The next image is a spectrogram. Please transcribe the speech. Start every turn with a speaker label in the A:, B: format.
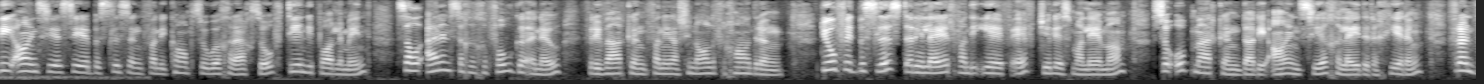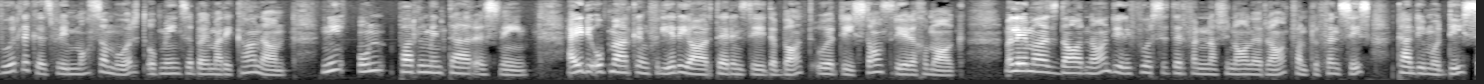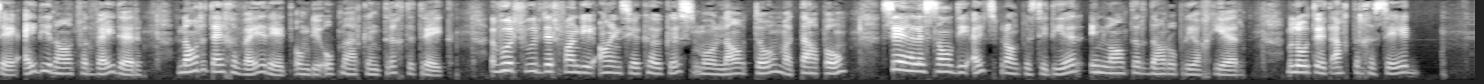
A: Die ANC se beslissing van die Kaapse Hooggeregshof teen die parlement sal ernstige gevolge inhou vir die werking van die nasionale vergadering. Die hof het beslis dat die leier van die EFF, Julius Malema, se opmerking dat die ANC-geleide regering verantwoordelik is vir die massamoord op mense by Marikana nie onparlementêr is nie. Hy het die opmerking verlede jaar tydens die debat oor die staatsrede gemaak. Malema is daarna deur die voorsitter van die Nasionale Raad van Provinsies, Thandi Modise, uit die raad verwyder nadat hy geweier het om die opmerking terug te trek. 'n Woordvoerder van die ANC caucus, Molato Matapo, sê hulle sal die uitspraak bestudeer en later daarop reageer. Molato het egter gesê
